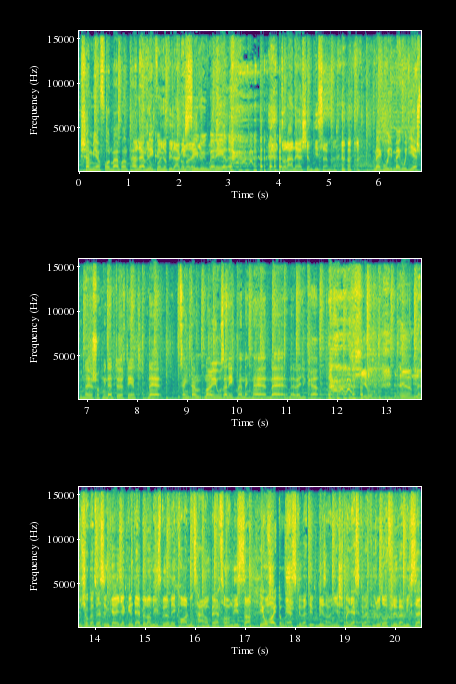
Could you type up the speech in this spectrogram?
Semmilyen formában, tehát legjobb emlékünk vagy a világon, és a szívünkben él. Talán el sem hiszem. meg, úgy, meg úgy ilyesmi, nagyon sok minden történt, de szerintem nagyon jó zenék mennek, ne, ne, ne vegyük el. Jó, nem sokat veszünk el. Egyébként ebből a mixből még 33 perc van vissza. Jó hajtós. Ezt követi, bizony, és majd ezt követi Rudolf Löwen mixe,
